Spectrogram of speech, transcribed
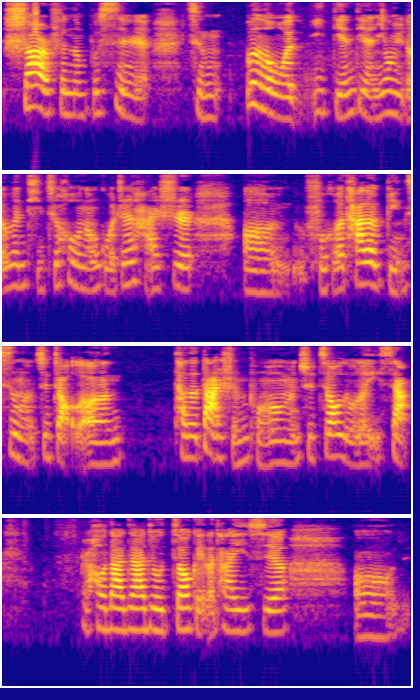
十二分的不信任，请问了我一点点英语的问题之后呢，果真还是呃符合他的秉性的，去找了他的大神朋友们去交流了一下，然后大家就教给了他一些嗯。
